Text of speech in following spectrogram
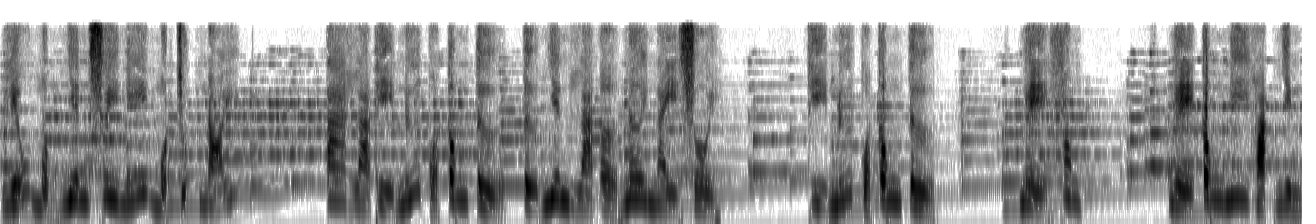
Liễu mộng nhiên suy nghĩ một chút nói, Ta là thị nữ của công tử, Tự nhiên là ở nơi này rồi. Thị nữ của công tử, Nghệ phong. Nghệ công nghi hoặc nhìn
